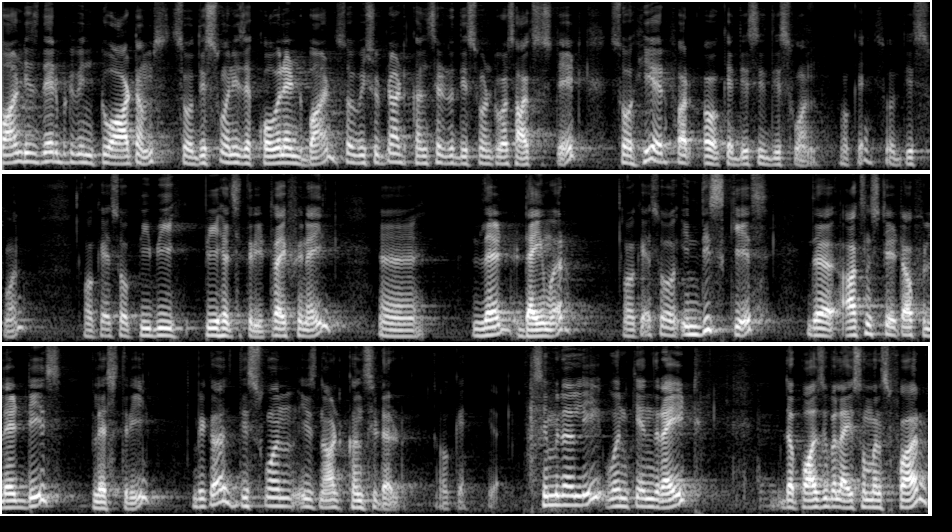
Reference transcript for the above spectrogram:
bond is there between two atoms. So, this one is a covalent bond. So, we should not consider this one towards oxide state. So, here for okay this is this one okay. So, this one okay. So, Pb PH3 triphenyl uh, lead dimer okay. So, in this case the oxidation state of lead is plus 3 because this one is not considered okay. Similarly, one can write the possible isomers for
